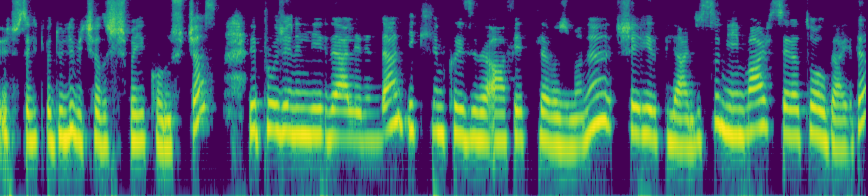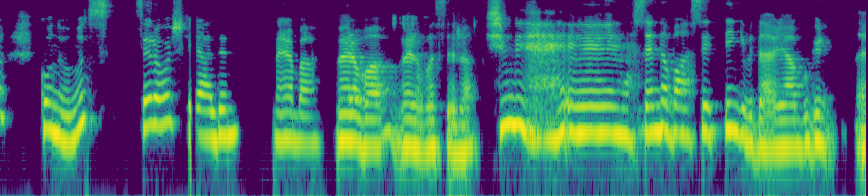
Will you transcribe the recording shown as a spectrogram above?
üstelik ödüllü bir çalışmayı konuşacağız. Ve projenin liderlerinden iklim krizi ve afetler uzmanı, şehir plancısı Mimar Sera Tolgay'da konuğumuz. Sera hoş geldin. Merhaba. Merhaba, merhaba Sera. Şimdi e, sen de bahsettiğin gibi Derya bugün e,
